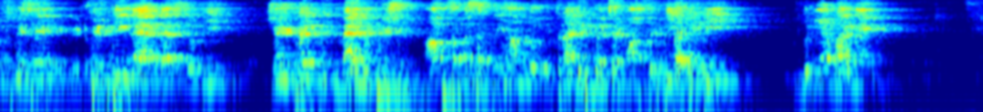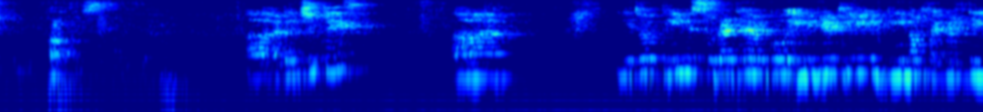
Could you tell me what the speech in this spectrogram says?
उसमें से 50 लाख डेथ्स जो थी चिल्ड्रन विद मेल न्यूट्रिशन आप समझ सकते हैं, हम लोग इतना एग्रीकल्चर वहाँ फिर भी अभी भी दुनिया भर में हाँ। अटेंशन प्लीज़ ये जो तीन स्टूडेंट हैं, उनको इमीडिएटली डीन ऑफ़ फैकल्टी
